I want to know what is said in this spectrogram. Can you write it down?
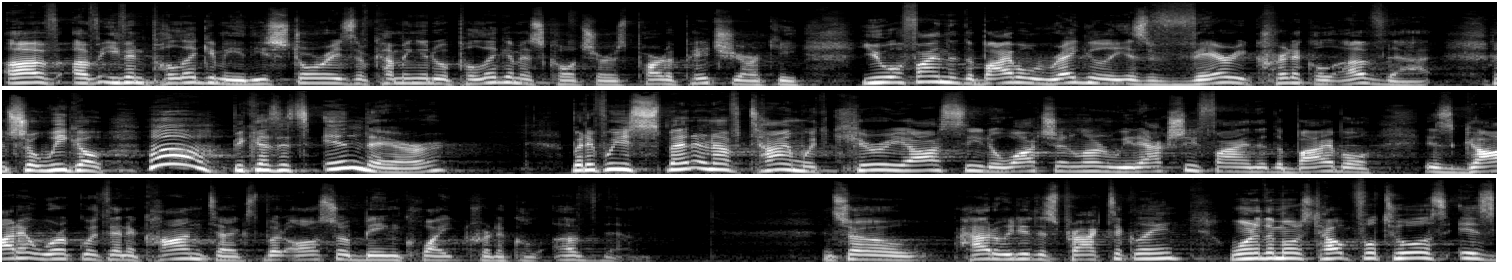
Of, of even polygamy, these stories of coming into a polygamous culture as part of patriarchy, you will find that the Bible regularly is very critical of that. And so we go, ah, because it's in there, but if we spent enough time with curiosity to watch and learn, we'd actually find that the Bible is God at work within a context, but also being quite critical of them. And so, how do we do this practically? One of the most helpful tools is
